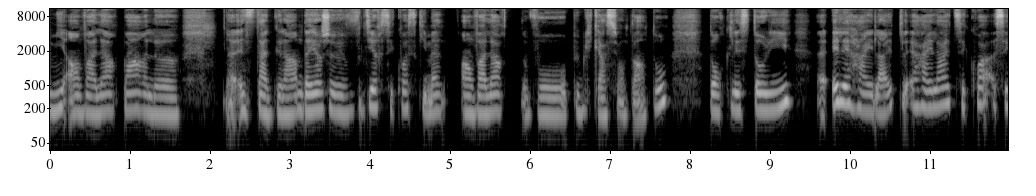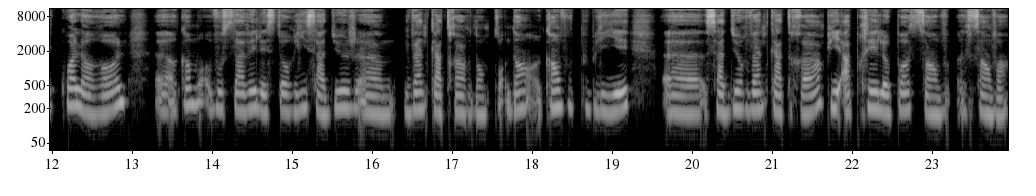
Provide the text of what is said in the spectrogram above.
mis en valeur par le Instagram. D'ailleurs, je vais vous dire c'est quoi ce qui met en valeur vos publications tantôt. Donc les stories euh, et les highlights. Les highlights, c'est quoi, c'est quoi leur rôle? Euh, Comme vous savez, les stories, ça dure 24 euh, heures. Donc dans, quand vous publiez, ça dure 24 heures. Puis après, le post s'en, va.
